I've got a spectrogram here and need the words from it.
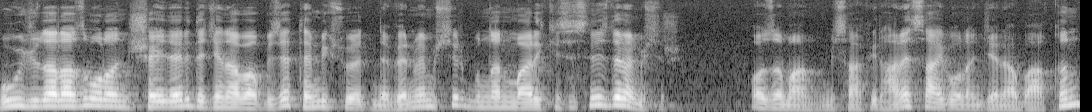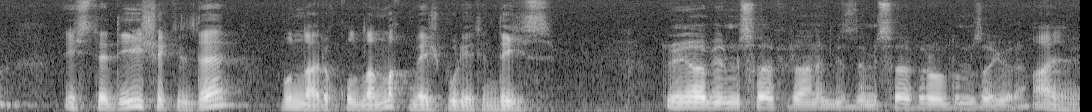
Bu vücuda lazım olan şeyleri de Cenab-ı Hak bize temlik suretinde vermemiştir. Bunların malikisisiniz dememiştir. O zaman misafirhane sahibi olan Cenab-ı Hakk'ın istediği şekilde bunları kullanmak mecburiyetindeyiz. Dünya bir misafirhane, biz de misafir olduğumuza göre. Aynen öyle.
